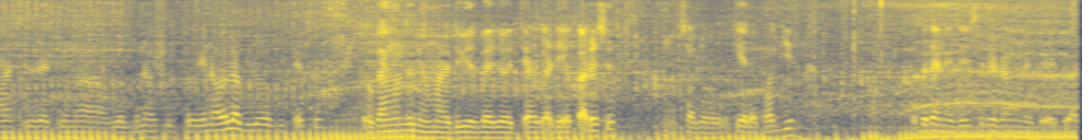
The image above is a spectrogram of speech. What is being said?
મહાશિવરાત્રિમાં વ્લોગ બનાવશું. તો એનો અલગ વ્લોગ ઉતરશે. તો કાંઈ વાંધો નહીં, અમારા દિવ્યભાઈ જો અત્યારે ગાડી કરે છે. ચાલો ઘેરે ભાગીએ. બધાને જય શ્રી રામ ને જય દ્વારા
